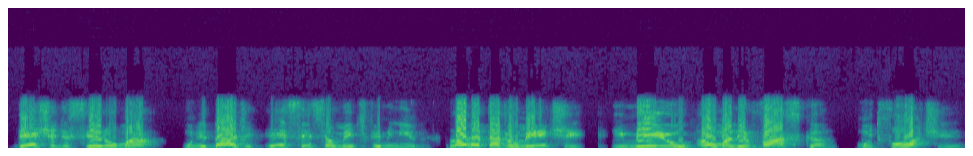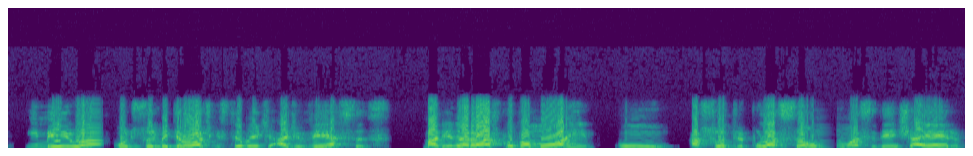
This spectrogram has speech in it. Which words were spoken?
deixa de ser uma unidade essencialmente feminina. Lamentavelmente, em meio a uma nevasca muito forte, em meio a condições meteorológicas extremamente adversas, Marina Raskova morre com a sua tripulação num acidente aéreo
